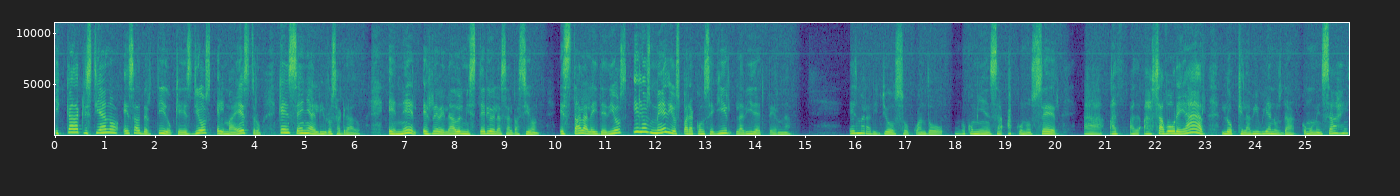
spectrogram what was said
y cada cristiano es advertido que es Dios el Maestro que enseña el libro sagrado. En él es revelado el misterio de la salvación. Está la ley de Dios y los medios para conseguir la vida eterna. Es maravilloso cuando uno comienza a conocer, a, saborear lo que la Biblia nos da como mensaje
